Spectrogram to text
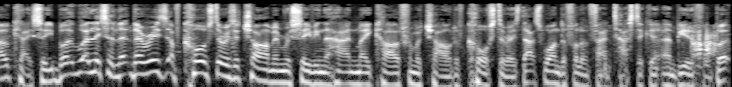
Okay, so you- but well, listen, there is, of course, there is a charm in receiving the handmade card from a child. Of course, there is. That's wonderful and fantastic and, and beautiful. But,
